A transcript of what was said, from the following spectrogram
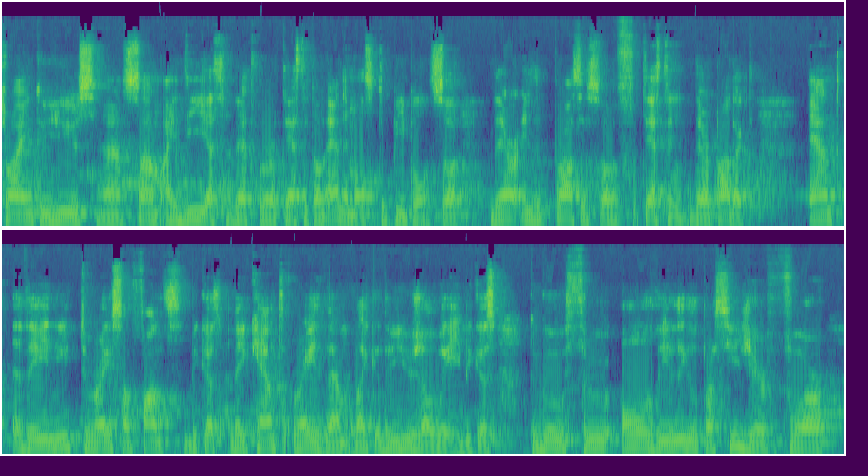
trying to use uh, some ideas that were tested on animals to people. So they are in the process of testing their product and they need to raise some funds because they can't raise them like the usual way because to go through all the legal procedure for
